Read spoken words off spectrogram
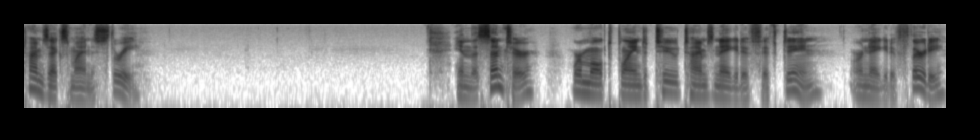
times x minus 3. In the center, we're multiplying to 2 times negative 15, or negative 30,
